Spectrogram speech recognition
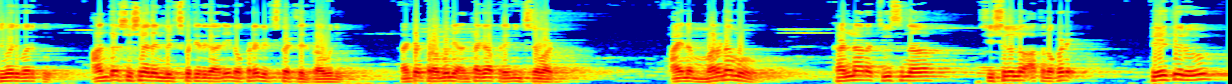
చివరి వరకు అందరు శిష్యులు నేను విడిచిపెట్టారు కానీ ఒక్కడే విడిచిపెట్టలేదు ప్రభుని. అంటే ప్రభుని అంతగా ప్రేమించినవాడు. ఆయన మరణము కళ్ళార చూసిన శిష్యులలో అతను ఒకడే. పేతురు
